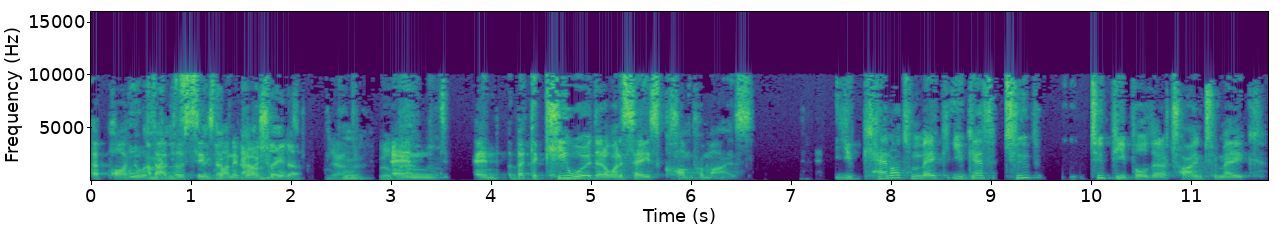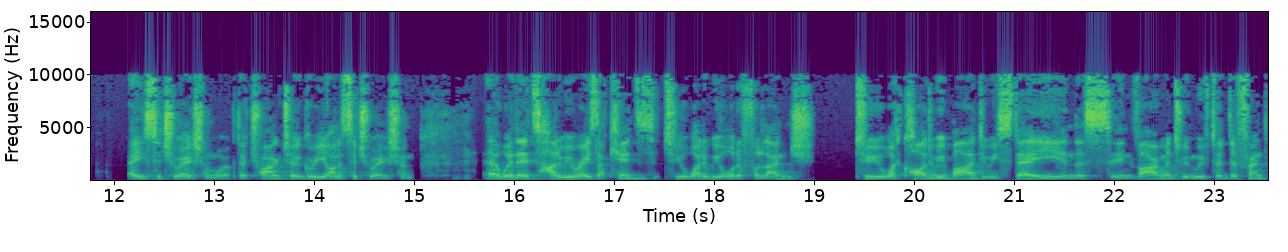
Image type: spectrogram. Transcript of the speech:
a partner Ooh, without those six non-negotiables. Yeah, mm. and and but the key word that I want to say is compromise. You cannot make you give two two people that are trying to make a situation work. They're trying to agree on a situation, uh, whether it's how do we raise our kids, to what do we order for lunch, to what car do we buy, do we stay in this environment, do we move to a different.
